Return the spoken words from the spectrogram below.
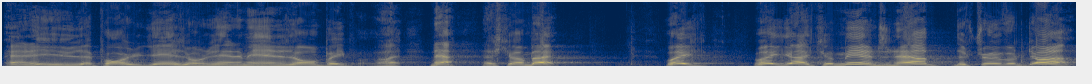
And he used that poison gas on his enemy and his own people. Right? Now, let's come back. Wait, well, God commends now the truth of tongue.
